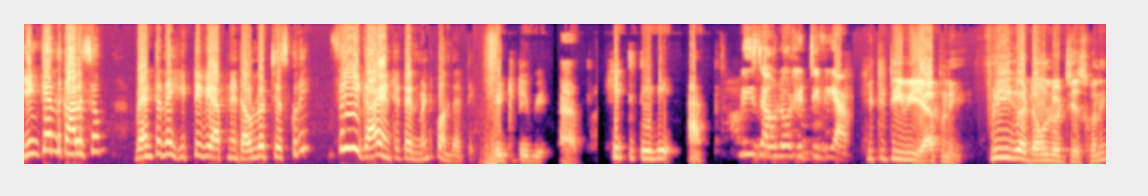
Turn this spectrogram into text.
ఇంకెందుకు ఆలస్యం? వెంటనే హిట్ టీవీ యాప్ని డౌన్లోడ్ చేసుకుని ఫ్రీగా ఎంటర్టైన్మెంట్ పొందండి. Hit TV app. Hit TV app. Hit TV యాప్ని ఫ్రీగా డౌన్లోడ్ చేసుకొని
